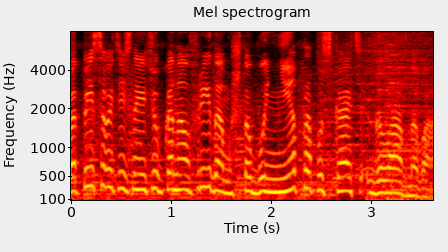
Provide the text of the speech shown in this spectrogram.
Подписывайтесь на YouTube-канал Freedom, чтобы не пропускать главного.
